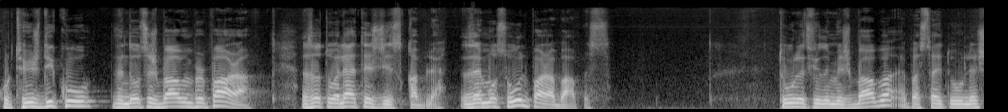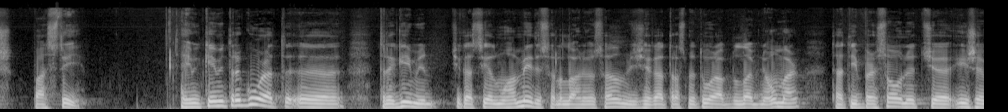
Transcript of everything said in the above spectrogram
Kur të hysh diku, të vendosësh babën përpara dhe thotë wa la tejlis qableh, dhe mos u ul para babës. Të ulet fillimisht baba e pastaj të ulesh pas tij. E kemi treguar atë tregimin që ka sjellë Muhamedi sallallahu alaihi wasallam, që ka transmetuar Abdullah ibn Umar, të atij personit që ishte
